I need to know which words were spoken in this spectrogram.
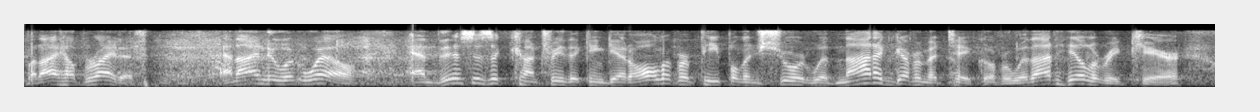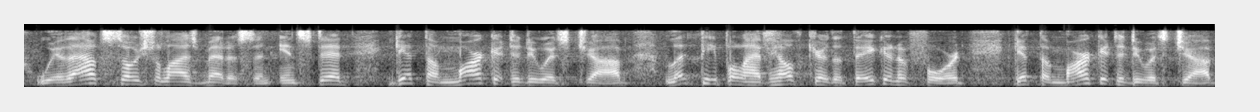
But I helped write it. And I knew it well. And this is a country that can get all of our people insured with not a government takeover, without Hillary care, without socialized medicine. Instead, get the market to do its job. Let people have health care that they can afford. Get the market to do its job.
